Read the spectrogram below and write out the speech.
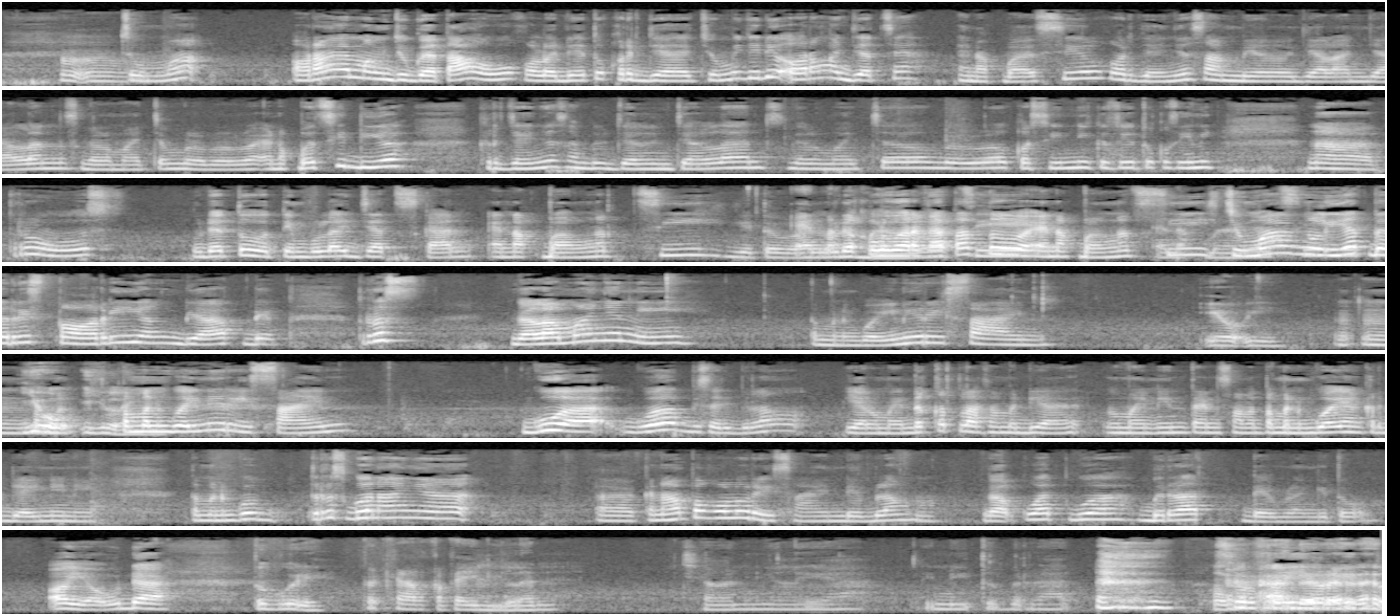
Cuma orang emang juga tahu kalau dia tuh kerja. Cuma jadi orang ngejudge-nya enak banget sih lo kerjanya sambil jalan-jalan segala macem bla bla bla. Enak banget sih dia kerjanya sambil jalan-jalan segala macem bla bla ke sini ke situ ke sini nah terus udah tuh timbul judge kan enak banget sih gitu. Kan Enak udah keluar kata sih. tuh enak banget sih. Enak banget cuma sih. ngelihat dari story yang dia update terus nggak lamanya nih temen gue ini resign. Yoi. Mm-mm. Yo, temen, temen gue ini resign gue gue bisa dibilang ya lumayan deket lah sama dia lumayan intens sama temen gue yang kerja ini nih. Temen gue terus gue nanya "E, kenapa kalau resign? Dia bilang nggak kuat gue berat. Dia bilang gitu. Oh ya udah tunggu deh. Itu kayak katanya Dilan jangan milih ya ini itu berat. Surveyor itu.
